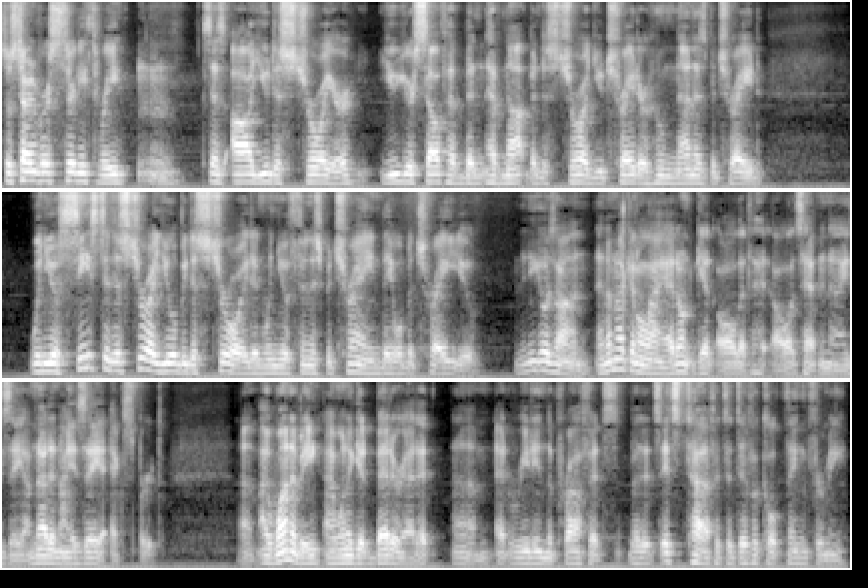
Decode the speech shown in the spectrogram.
So starting verse 33 says, Ah, you destroyer, you yourself have been have not been destroyed, you traitor whom none has betrayed. When you have ceased to destroy, you will be destroyed, and when you have finished betraying, they will betray you. And then he goes on, and I'm not going to lie, I don't get all that all that's happening in Isaiah. I'm not an Isaiah expert. Um, I want to be. I want to get better at it, um, at reading the prophets. But it's it's tough. It's a difficult thing for me.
